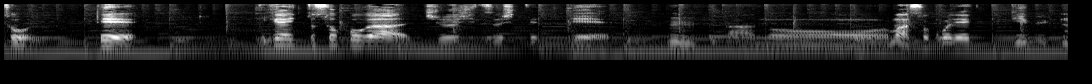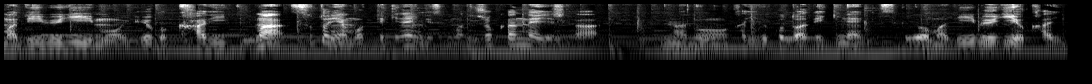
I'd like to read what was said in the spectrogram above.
そう。で、意外とそこが充実してて、うん。あのーまあそこで DV、まあ、DVD もよく借り、まあ外には持ってきないんですけど、まあ、図書館内でしか、あのー借りることはできないんですけど、まあ、DVD を借り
